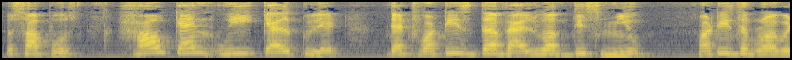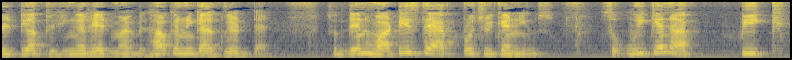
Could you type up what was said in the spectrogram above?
So suppose how can we calculate that what is the value of this mu? What is the probability of picking a red marble? How can we calculate that? So then what is the approach we can use? So we can uh, pick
